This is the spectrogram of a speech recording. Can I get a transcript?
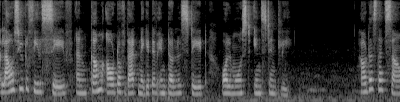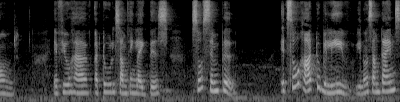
allows you to feel safe and come out of that negative internal state almost instantly. How does that sound? If you have a tool something like this, so simple. It's so hard to believe, you know, sometimes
